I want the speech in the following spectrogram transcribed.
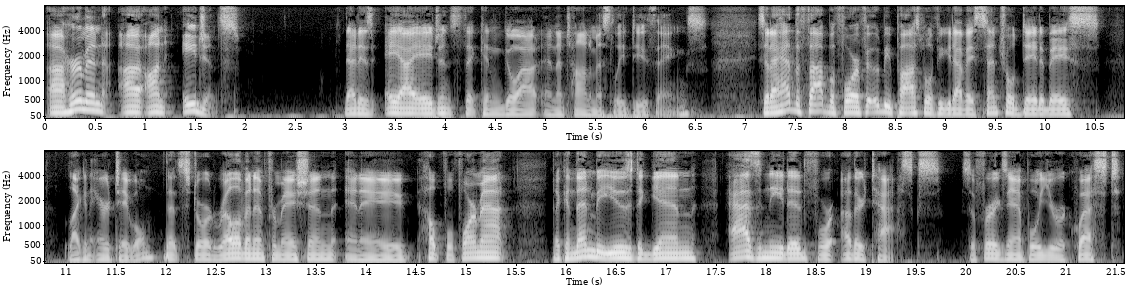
Uh, Herman, uh, on agents. That is AI agents that can go out and autonomously do things. He said, I had the thought before if it would be possible if you could have a central database like an Airtable that stored relevant information in a helpful format that can then be used again as needed for other tasks. So, for example, you request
